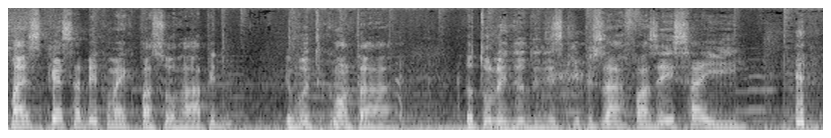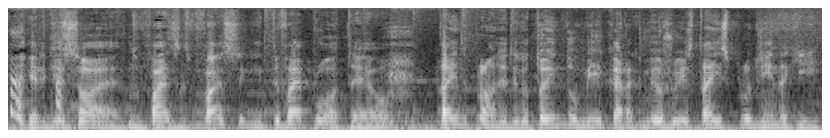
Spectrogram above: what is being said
Mas quer saber como é que passou rápido? Eu vou te contar. Doutor Lenildo disse que precisava fazer isso aí. Ele disse: Olha, tu faz, tu faz o seguinte, tu vai pro hotel. Tá indo pra onde? Eu digo: Eu tô indo dormir, cara, que meu juiz tá explodindo aqui.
